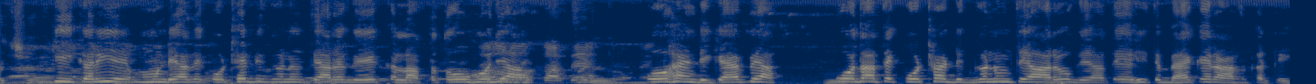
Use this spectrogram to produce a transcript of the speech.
ਅੱਛਾ। ਕੀ ਕਰੀਏ? ਮੁੰਡਿਆਂ ਦੇ ਕੋਠੇ ਡਿੱਗਣ ਨੂੰ ਤਿਆਰ ਗਏ। ਇੱਕ ਲੱਤ ਤੋਂ ਹੋ ਜਾ ਉਹ ਹੈਂਡੀਕੈਪ ਆ। ਉਹਦਾ ਤੇ ਕੋਠਾ ਡਿੱਗਣ ਨੂੰ ਤਿਆਰ ਹੋ ਗਿਆ ਤੇ ਅਸੀਂ ਤੇ ਬਹਿ ਕੇ ਰਾਤ ਕੱਟੀ।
